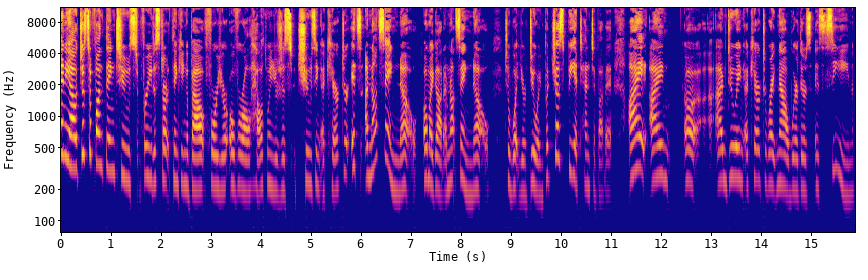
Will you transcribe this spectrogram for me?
Anyhow, just a fun thing to for you to start thinking about for your overall health when you're just choosing a character. It's I'm not saying no. Oh my god, I'm not saying no to what you're doing, but just be attentive of it. I I'm uh, I'm doing a character right now where there's a scene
